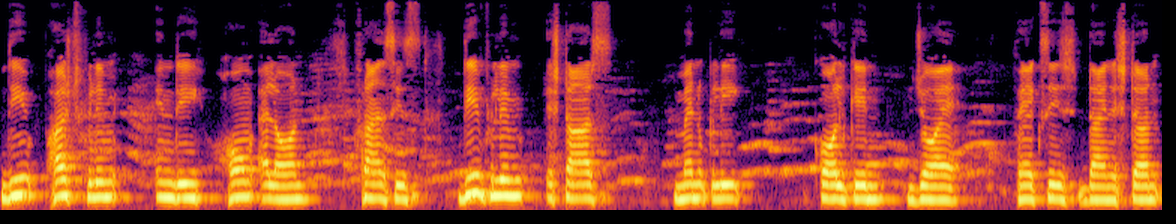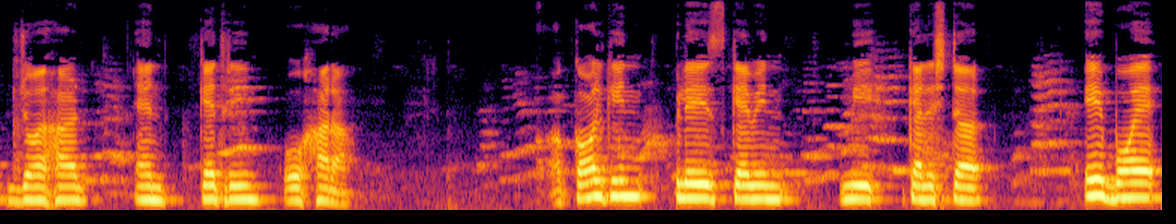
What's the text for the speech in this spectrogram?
The first film in the Home Alone franchise, the film stars Macaulay Culkin, Joy Faxis, Diane Sturn, Joy Hurd, and Catherine O'Hara. Uh, Culkin plays Kevin McCallister, a boy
